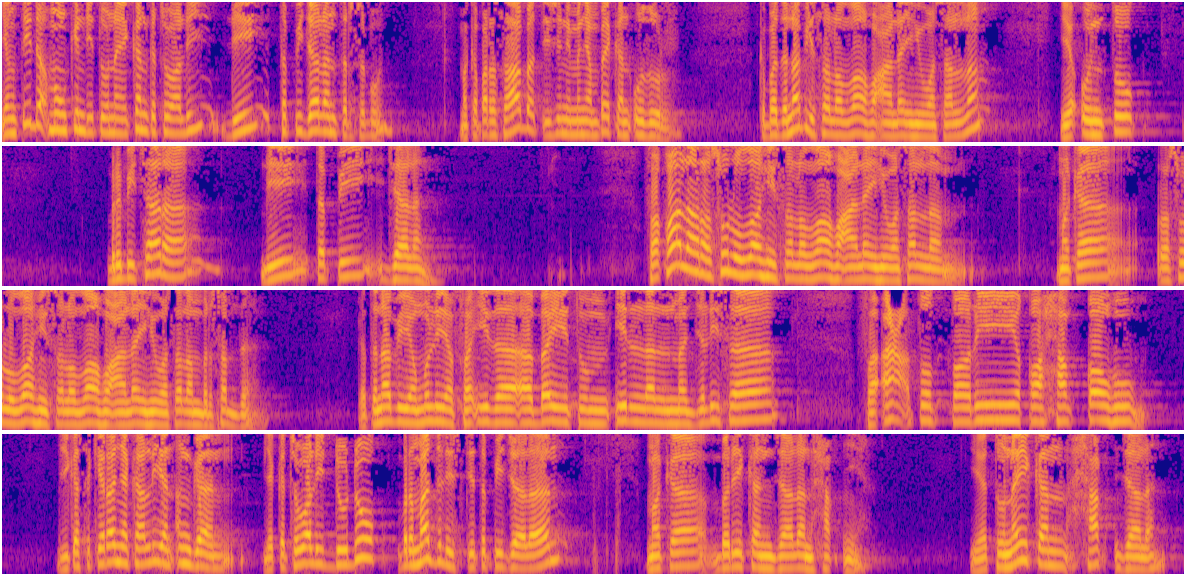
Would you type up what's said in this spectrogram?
yang tidak mungkin ditunaikan kecuali di tepi jalan tersebut. Maka para sahabat di sini menyampaikan uzur kepada Nabi Shallallahu Alaihi Wasallam ya untuk berbicara di tepi jalan. Faqala Rasulullah sallallahu alaihi wasallam. Maka Rasulullah sallallahu alaihi wasallam bersabda kata Nabi yang mulia fa idza abaitum illa al majlisa fa'atut tariqa haqqahu. Jika sekiranya kalian enggan ya kecuali duduk bermajlis di tepi jalan maka berikan jalan haknya ya tunaikan hak jalan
